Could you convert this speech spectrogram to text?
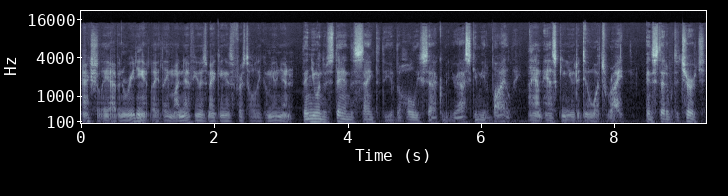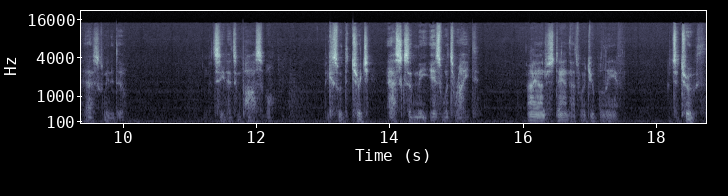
Actually, I've been reading it lately. My nephew is making his first Holy Communion. Then you understand the sanctity of the Holy Sacrament you're asking me to violate. I am asking you to do what's right. Instead of what the church asks me to do. But see, that's impossible. Because what the church asks of me is what's right. I understand that's what you believe. It's the truth.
